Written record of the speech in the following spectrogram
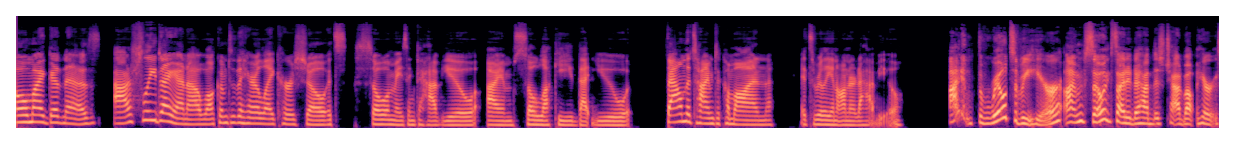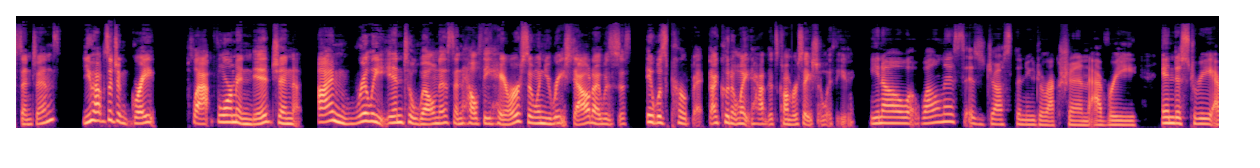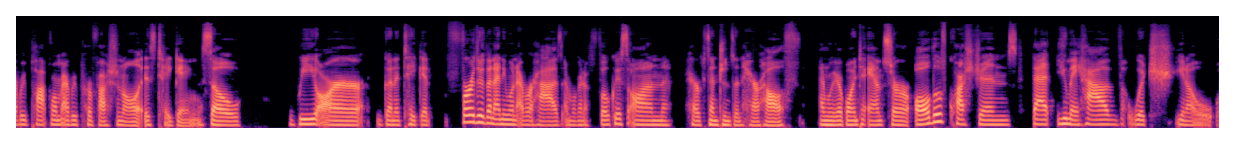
Oh my goodness. Ashley Diana, welcome to the Hair Like Hers show. It's so amazing to have you. I'm so lucky that you found the time to come on. It's really an honor to have you. I am thrilled to be here. I'm so excited to have this chat about hair extensions. You have such a great platform and niche, and I'm really into wellness and healthy hair. So when you mm-hmm. reached out, I was just, it was perfect. I couldn't wait to have this conversation with you. You know, wellness is just the new direction every industry, every platform, every professional is taking. So we are going to take it further than anyone ever has. And we're going to focus on hair extensions and hair health. And we are going to answer all those questions that you may have, which, you know,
